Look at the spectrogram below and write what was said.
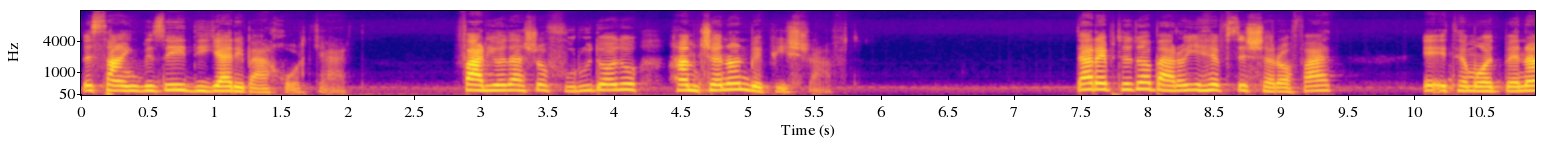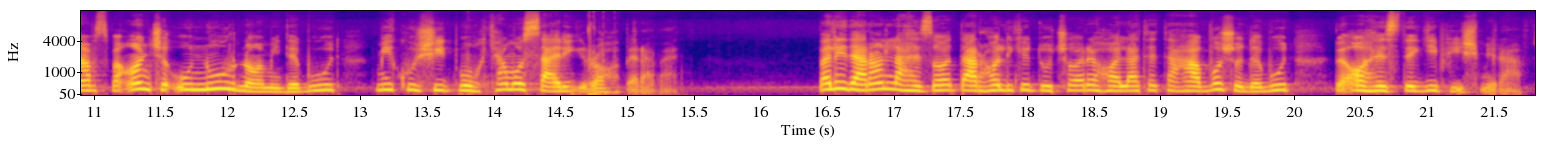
به سنگریزه دیگری برخورد کرد. فریادش را فرو داد و همچنان به پیش رفت. در ابتدا برای حفظ شرافت، اعتماد به نفس و آنچه او نور نامیده بود میکوشید محکم و سریع راه برود. ولی در آن لحظات در حالی که دچار حالت تهوع شده بود به آهستگی پیش می‌رفت.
